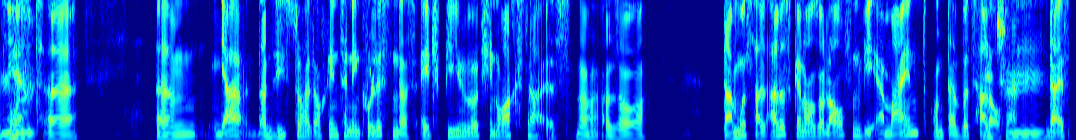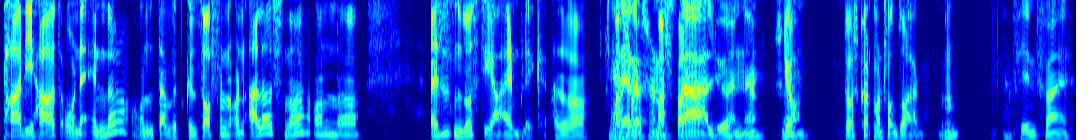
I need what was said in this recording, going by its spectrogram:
Ja. Und äh, ähm, ja, dann siehst du halt auch hinter den Kulissen, dass HP wirklich ein Rockstar ist. Ne? Also da muss halt alles genauso laufen, wie er meint. Und da wird halt hat auch, schon, da ist Party hart ohne Ende und da wird gesoffen und alles. Ne? Und äh, es ist ein lustiger Einblick. Also ja, macht schon, schon macht Spaß. Star-Allüren, ne? Schon. Ja. Das könnte man schon sagen. Hm? Auf jeden Fall.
